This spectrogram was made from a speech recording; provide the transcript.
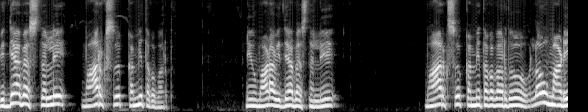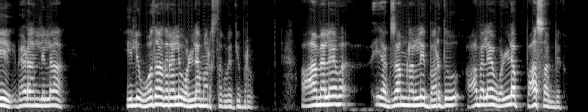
ವಿದ್ಯಾಭ್ಯಾಸದಲ್ಲಿ ಮಾರ್ಕ್ಸ್ ಕಮ್ಮಿ ತಗೋಬಾರ್ದು. ನೀವು ಮಾಡೋ ವಿದ್ಯಾಭ್ಯಾಸದಲ್ಲಿ ಮಾರ್ಕ್ಸು ಕಮ್ಮಿ ತಗೋಬಾರ್ದು. ಲವ್ ಮಾಡಿ, ಬೇಡ ಅನ್ನಲಿಲ್ಲ ಇಲ್ಲಿ ಓದೋದ್ರಲ್ಲಿ ಒಳ್ಳೆ ಮಾರ್ಕ್ಸ್ ತಗೋಬೇಕಿಬ್ಬರು ಆಮೇಲೆ ಎಕ್ಸಾಮ್ನಲ್ಲಿ ಬರೆದು, ಆಮೇಲೆ ಒಳ್ಳೆ ಪಾಸ್ ಆಗಬೇಕು.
